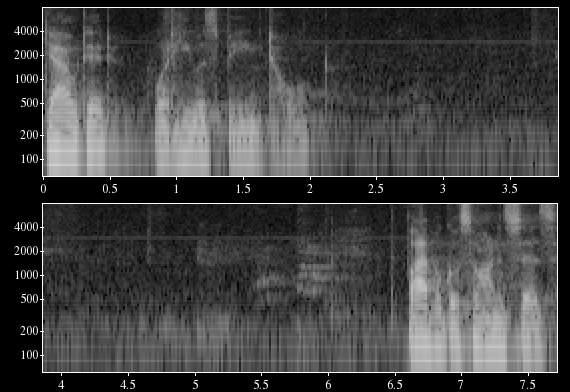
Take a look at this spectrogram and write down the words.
doubted what he was being told. The Bible goes on and says,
